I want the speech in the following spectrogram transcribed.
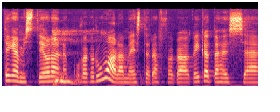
tegemist ei ole nagu väga rumala meesterahvaga, aga igatahes see,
